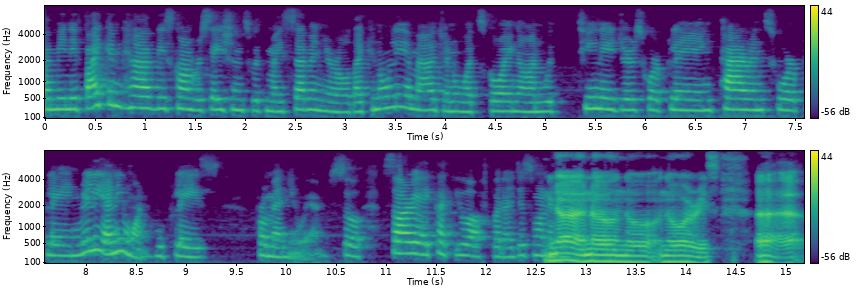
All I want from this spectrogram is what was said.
i mean if i can have these conversations with my seven year old i can only imagine what's going on with teenagers who are playing parents who are playing really anyone who plays from anywhere. So sorry i cut you off but i just wanted no to- no no no worries. Uh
